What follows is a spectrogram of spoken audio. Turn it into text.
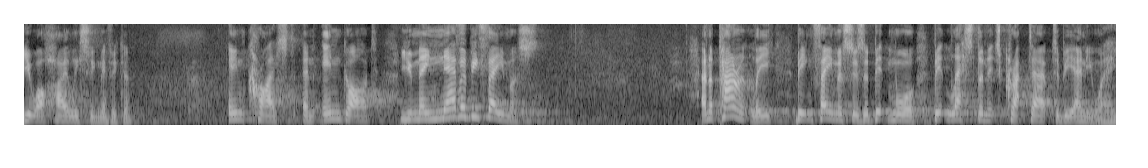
you are highly significant. In Christ and in God, you may never be famous. And apparently, being famous is a bit more, bit less than it's cracked out to be anyway.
